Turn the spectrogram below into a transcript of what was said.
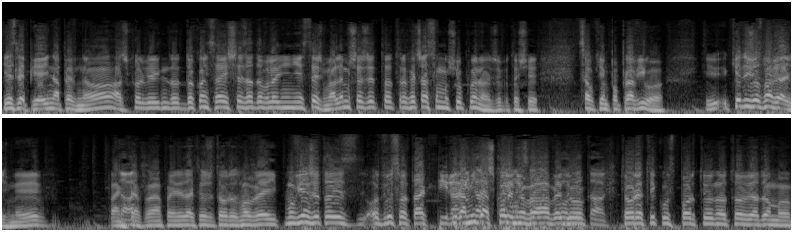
jest lepiej na pewno, aczkolwiek do, do końca jeszcze zadowoleni nie jesteśmy, ale myślę, że to trochę czasu musi upłynąć, żeby to się całkiem poprawiło. Yy, Kiedyś rozmawialiśmy, pamięta Tak. pan, panie redaktorze, tą rozmowę i mówiłem, że to jest odwrócę tak, piramida, szkoleniowa szkoląca głowy, według Tak. teoretyków sportu, no to wiadomo,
